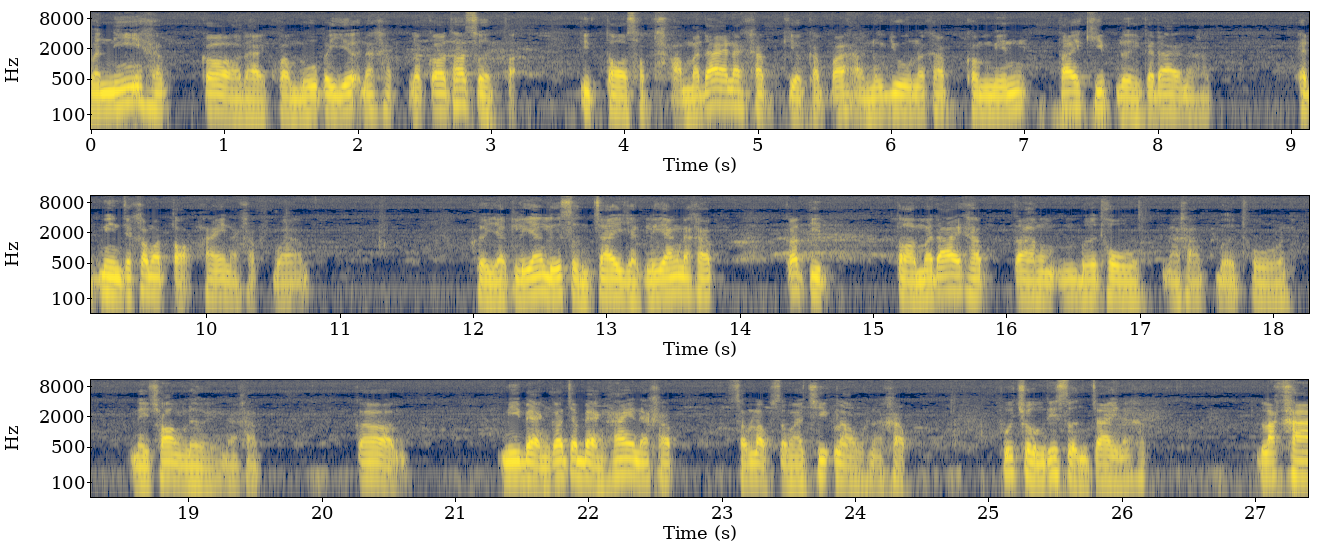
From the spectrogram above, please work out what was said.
วันนี้ครับก็ได้ความรู้ไปเยอะนะครับ แล้วก็ถ้าเสิร์ชติดต่อสอบถามมาได้นะครับ เกี่ยวกับปลาหางนกยูงนะครับคอมเมนต์ใต้คลิปเลยก็ได้นะครับแอดมินจะเข้ามาตอบให้นะครับว่าเผื่ออยากเลี้ยงหรือสนใจอยากเลี้ยงนะครับ ก็ติดต่อมาได้ครับตามเบอร์โทรนะครับ เบอร์โทรในช่องเลยนะครับ ก็มีแบ่งก็จะแบ่งให้นะครับสำหรับสมาชิกเรานะครับ ผู้ชมที่สนใจนะครับ ราคา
